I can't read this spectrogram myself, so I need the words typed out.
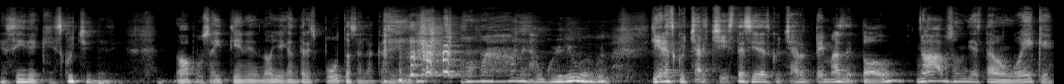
Y así de que escuchen. así. No, pues ahí tienes, ¿no? Llegan tres putas a la calle. no mames, a huevo, güey. Y era escuchar chistes, y era escuchar temas de todo. No, pues un día estaba un güey que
